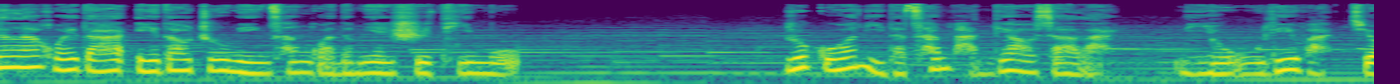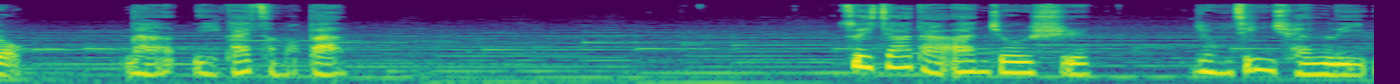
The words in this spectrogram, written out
先来回答一道著名餐馆的面试题目：如果你的餐盘掉下来，你又无力挽救，那你该怎么办？最佳答案就是。用尽全力，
